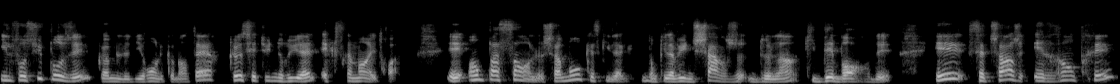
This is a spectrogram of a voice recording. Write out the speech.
Il faut supposer, comme le diront les commentaires, que c'est une ruelle extrêmement étroite. Et en passant le chameau, qu'est-ce qu'il a? Donc il avait une charge de lin qui débordait, et cette charge est rentrée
